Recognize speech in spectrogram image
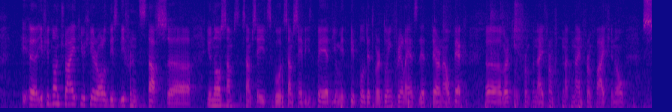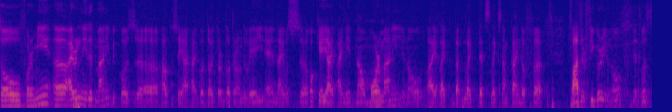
uh, if you don't try it, you hear all of these different stuffs. Uh, you know, some some say it's good, some say it's bad. You meet people that were doing freelance that they are now back uh, working from night from nine from five. You know, so for me, uh, I really needed money because uh, how to say I, I got daughter daughter on the way, and I was uh, okay. I, I need now more money. You know, I like that like that's like some kind of uh, father figure. You know, that was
